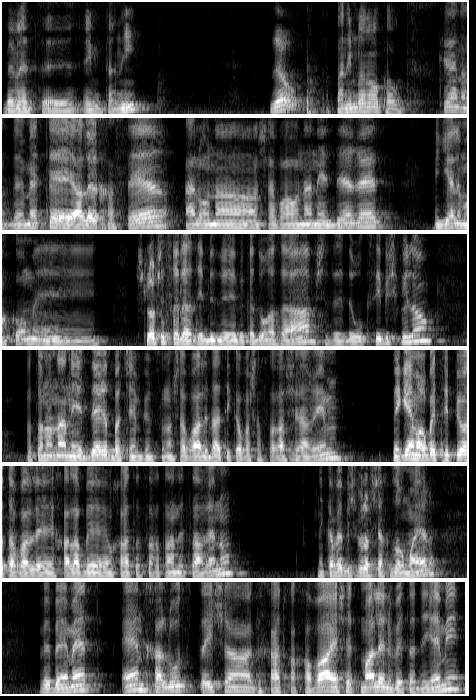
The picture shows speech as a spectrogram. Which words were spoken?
באמת אה, אימתני. זהו, הפנים לנוקאוט. כן, אז באמת אה, אלר חסר, היה לו עונה שעברה עונה נהדרת, הגיע למקום 13 לדעתי בכדור הזהב, שזה דירוג שיא בשבילו. נתן עונה נהדרת בצ'מפיונס, עונה שעברה, לדעתי כבש עשרה שערים. הגיע עם הרבה ציפיות, אבל אה, חלה במחלת הסרטן לצערנו. נקווה בשבילו שיחזור מהר. ובאמת, אין חלוץ תשע, איזה חיית חכבה, יש את מלן ואת אדיאמי,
